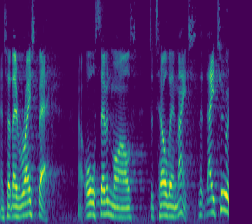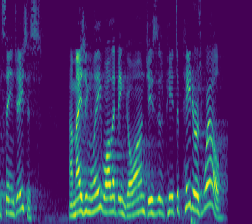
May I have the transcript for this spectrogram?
And so they raced back uh, all seven miles to tell their mates that they too had seen Jesus. Amazingly, while they'd been gone, Jesus appeared to Peter as well.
